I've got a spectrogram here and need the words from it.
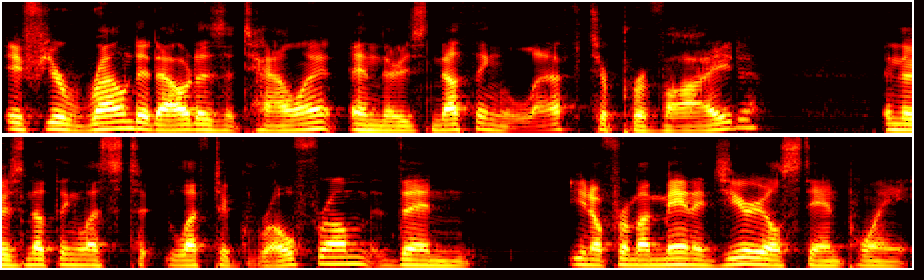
if you're rounded out as a talent and there's nothing left to provide and there's nothing less to, left to grow from, then, you know, from a managerial standpoint,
